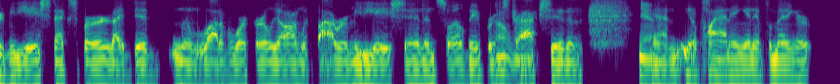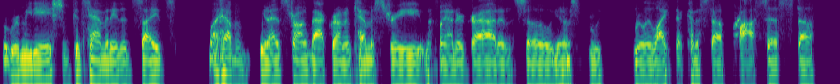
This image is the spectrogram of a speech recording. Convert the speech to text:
remediation expert. I did a lot of work early on with bioremediation and soil vapor Oh, wow. extraction and Yeah. and you know planning and implementing remediation of contaminated sites. I have a you know a strong background in chemistry with my undergrad, and so you know really like that kind of stuff, process stuff.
